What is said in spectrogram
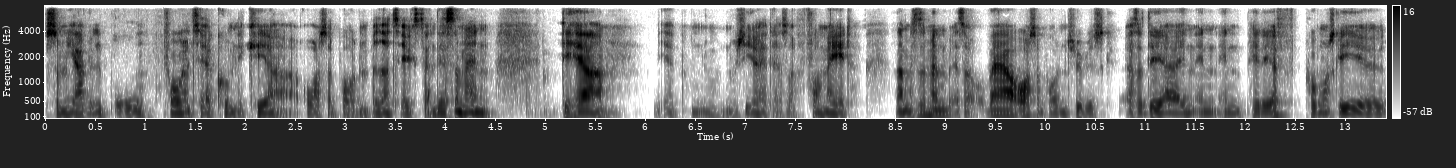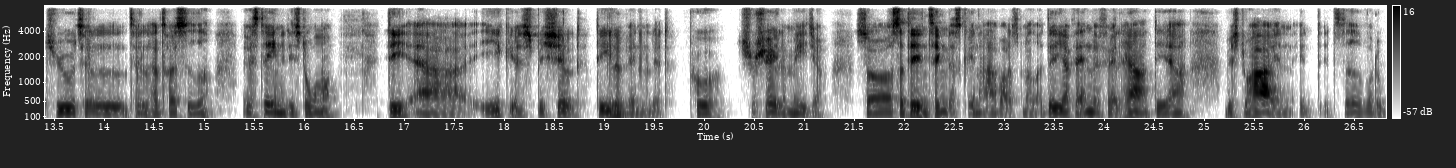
som jeg vil bruge i forhold til at kommunikere årsrapporten bedre til ekstern, det er simpelthen det her, ja, nu, nu siger jeg det altså, format. Nej, men simpelthen, altså, hvad er årsrapporten typisk? Altså, det er en, en, en pdf på måske øh, 20 til, til 50 sider, hvis det er en af de store. Det er ikke specielt delevenligt på sociale medier. Så, så det er en ting, der skal ind og arbejdes med. Og det jeg vil anbefale her, det er, hvis du har en, et, et sted, hvor du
